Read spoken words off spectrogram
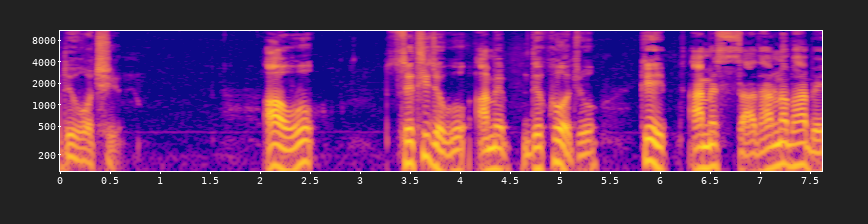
ଦେଉଅଛି। ଆଉ ସେଥିଯୋଗୁଁ ଆମେ ଦେଖୁଅଛୁ କି ଆମେ ସାଧାରଣ ଭାବେ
